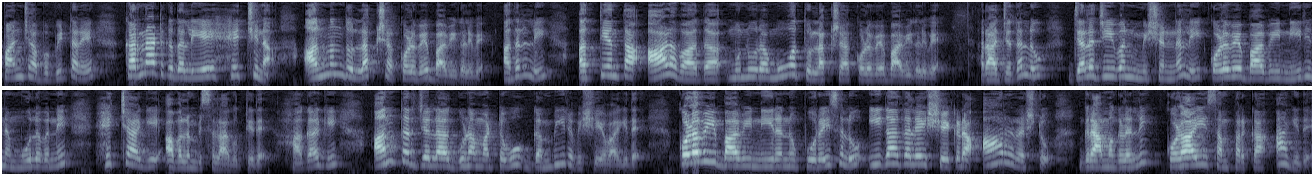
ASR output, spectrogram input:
ಪಂಜಾಬ್ ಬಿಟ್ಟರೆ ಕರ್ನಾಟಕದಲ್ಲಿಯೇ ಹೆಚ್ಚಿನ ಹನ್ನೊಂದು ಲಕ್ಷ ಕೊಳವೆ ಬಾವಿಗಳಿವೆ. ಅದರಲ್ಲಿ ಅತ್ಯಂತ ಆಳವಾದ ಮುನ್ನೂರ ಮೂವತ್ತು ಲಕ್ಷ ಕೊಳವೆ ಬಾವಿಗಳಿವೆ. ರಾಜ್ಯದಲ್ಲೂ ಜಲಜೀವನ್ ಮಿಷನ್ನಲ್ಲಿ ಕೊಳವೆ ಬಾವಿ ನೀರಿನ ಮೂಲವನ್ನೇ ಹೆಚ್ಚಾಗಿ ಅವಲಂಬಿಸಲಾಗುತ್ತಿದೆ. ಹಾಗಾಗಿ ಅಂತರ್ಜಲ ಗುಣಮಟ್ಟವು ಗಂಭೀರ ವಿಷಯವಾಗಿದೆ. ಕೊಳವೆ ಬಾವಿ ನೀರನ್ನು ಪೂರೈಸಲು ಈಗಾಗಲೇ ಶೇಕಡ ಆರರಷ್ಟು ಗ್ರಾಮಗಳಲ್ಲಿ ಕೊಳಾಯಿ ಸಂಪರ್ಕ ಆಗಿದೆ.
